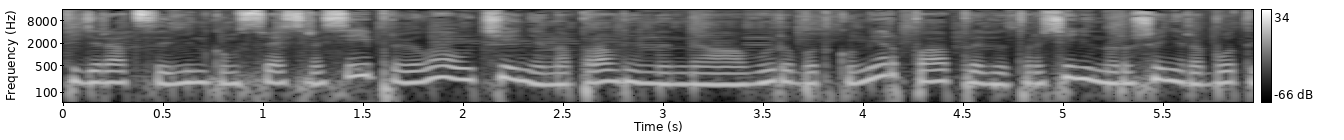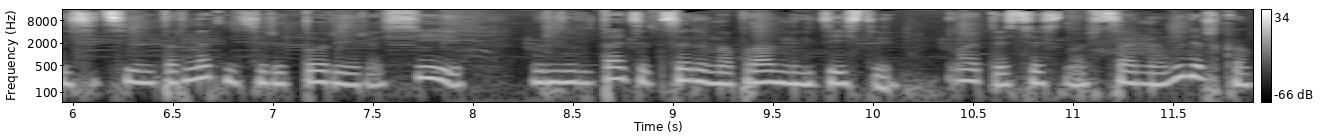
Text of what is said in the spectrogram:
Федерации Минкомсвязь России провела учение, направленное на выработку мер по предотвращению нарушений работы сети интернет на территории России в результате целенаправленных действий. Ну, это, естественно, официальная выдержка.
